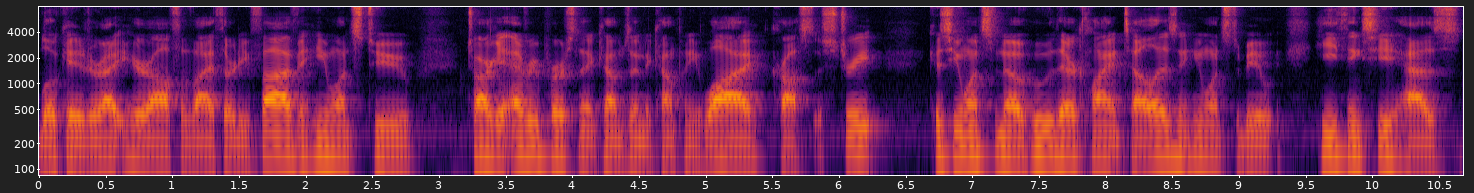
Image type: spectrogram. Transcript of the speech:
located right here off of I-35, and he wants to target every person that comes into company Y across the street because he wants to know who their clientele is, and he wants to be. He thinks he has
